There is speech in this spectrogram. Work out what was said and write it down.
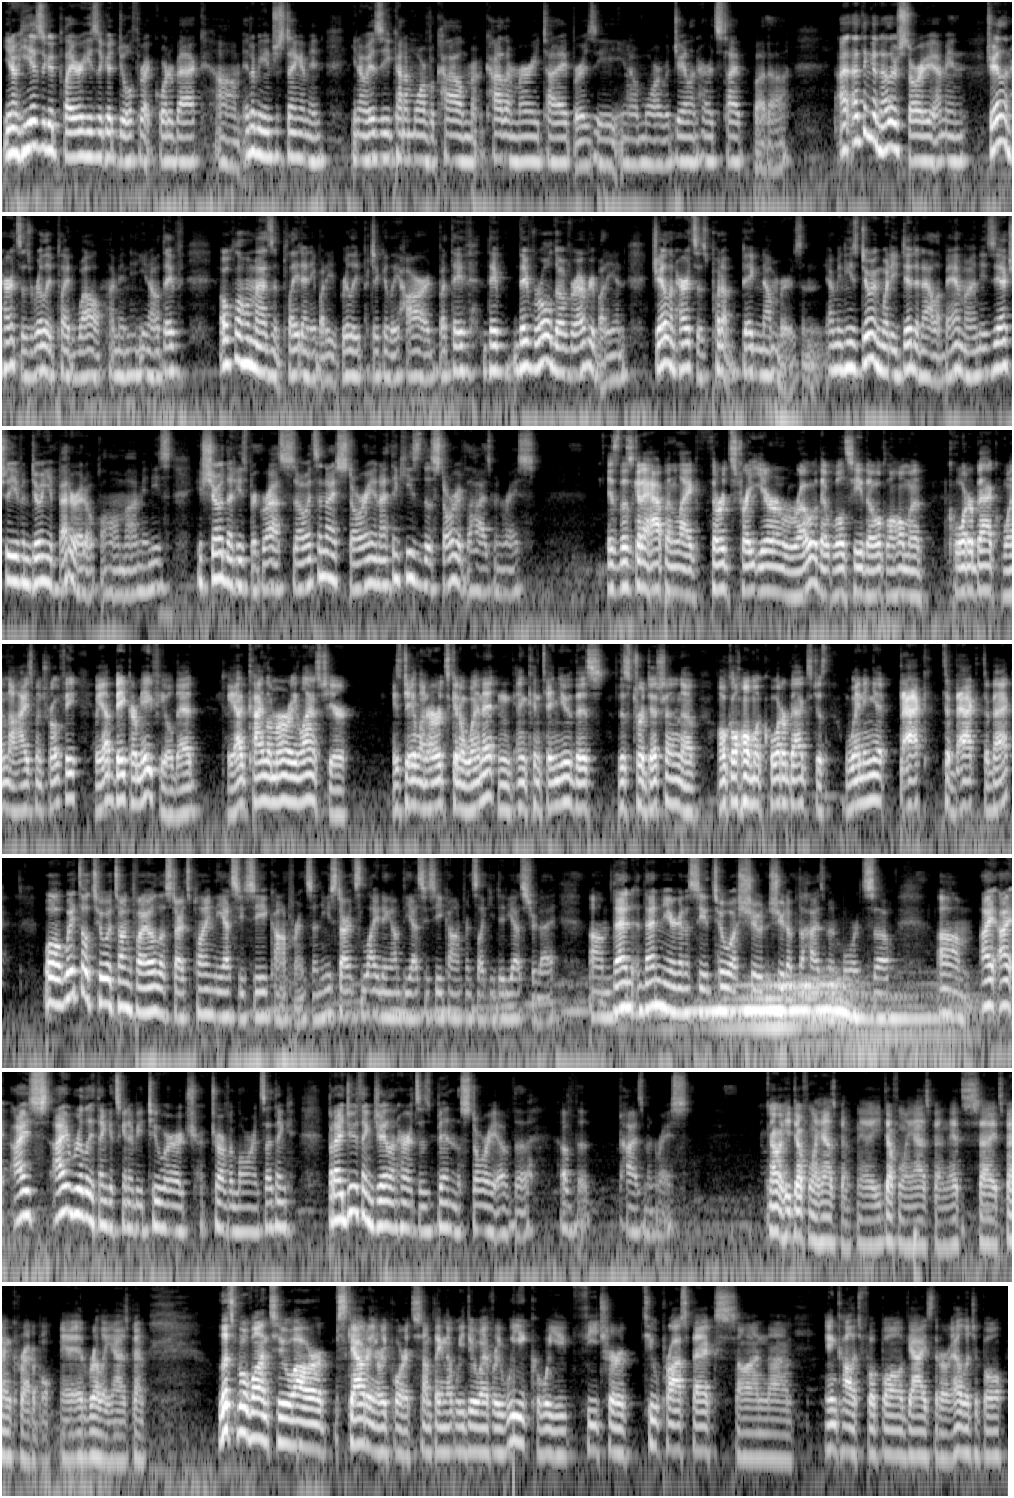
you know, he is a good player. He's a good dual threat quarterback. Um, it'll be interesting. I mean, you know, is he kind of more of a Kyle Kyler Murray type, or is he you know more of a Jalen Hurts type? But uh, I, I think another story. I mean, Jalen Hurts has really played well. I mean, you know, they've Oklahoma hasn't played anybody really particularly hard, but they've they've they've rolled over everybody, and Jalen Hurts has put up big numbers, and I mean he's doing what he did at Alabama, and he's actually even doing it better at Oklahoma. I mean he's he showed that he's progressed, so it's a nice story, and I think he's the story of the Heisman race. Is this going to happen like third straight year in a row that we'll see the Oklahoma quarterback win the Heisman Trophy? We had Baker Mayfield, Ed. We had Kyler Murray last year. Is Jalen Hurts going to win it and, and continue this this tradition of Oklahoma quarterbacks just winning it back to back to back? Well, wait till Tua Tagovailoa starts playing the SEC conference and he starts lighting up the SEC conference like he did yesterday. Um, then then you're gonna see Tua shoot shoot up the Heisman board. So um, I, I, I, I really think it's gonna be Tua or Trevor Lawrence. I think, but I do think Jalen Hurts has been the story of the of the Heisman race. Oh, he definitely has been. Yeah, he definitely has been. It's uh, it's been incredible. It really has been. Let's move on to our scouting report. Something that we do every week. We feature two prospects on uh, in college football, guys that are eligible.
